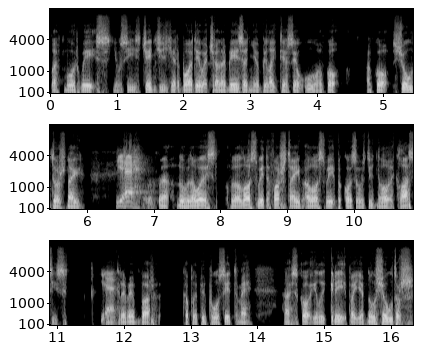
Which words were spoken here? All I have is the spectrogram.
lift more weights. You'll see changes in your body which are amazing. You'll be like to yourself, "Oh, I've got I've got shoulders now." Yeah, No, when I lost when I lost weight the first time, I lost weight because I was doing a lot of classes. I yeah, can remember a couple of people said to me, ah, Scott, you look great, but you've no shoulders.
